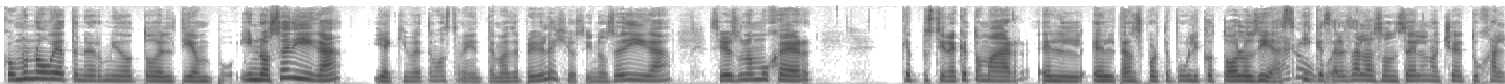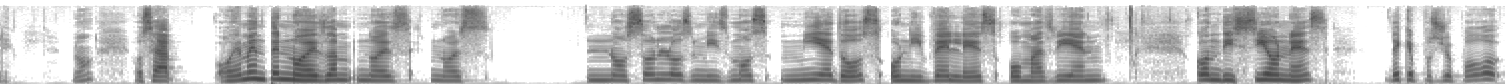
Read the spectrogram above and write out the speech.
¿cómo no voy a tener miedo todo el tiempo? Y no se diga, y aquí metemos también temas de privilegios, y no se diga, si eres una mujer que pues tiene que tomar el, transporte público todos los días y que sales a las 11 de la noche de tu jale. ¿No? O sea, obviamente no es, la, no es, no es, no son los mismos miedos o niveles o más bien condiciones de que pues yo puedo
